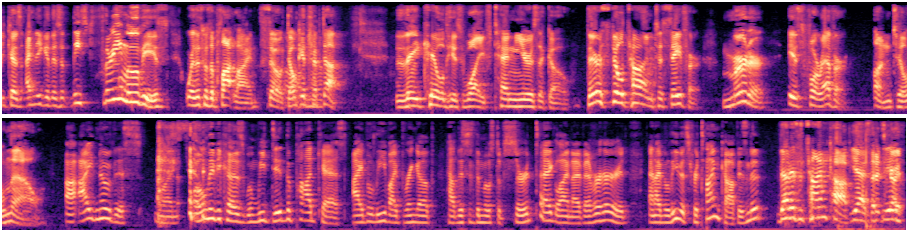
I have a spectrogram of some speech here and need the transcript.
because I think there's at least three movies where this was a plot line. So oh, don't Oh, get no. tripped up. They killed his wife ten years ago. There's still time to save her. Murder is forever until now. Uh, I know this one only because when we did the podcast, I believe I bring up how this is the most absurd tagline I've ever heard, and I believe it's for Time Cop, isn't it? That is a time cop. Yes, that is correct.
